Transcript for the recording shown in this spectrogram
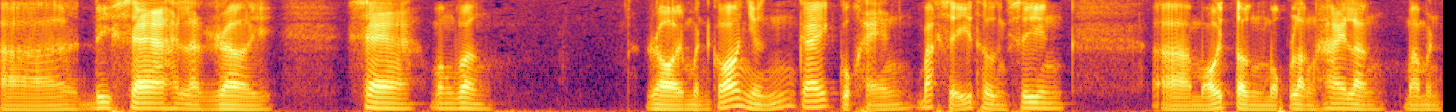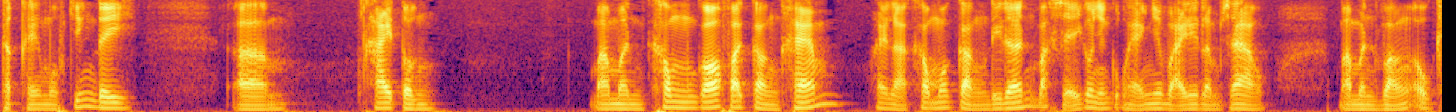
uh, đi xa hay là rời xe vân vân. Rồi mình có những cái cuộc hẹn bác sĩ thường xuyên uh, mỗi tuần một lần hai lần mà mình thực hiện một chuyến đi uh, hai tuần mà mình không có phải cần khám hay là không có cần đi đến bác sĩ có những cuộc hẹn như vậy thì làm sao mà mình vẫn ok,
